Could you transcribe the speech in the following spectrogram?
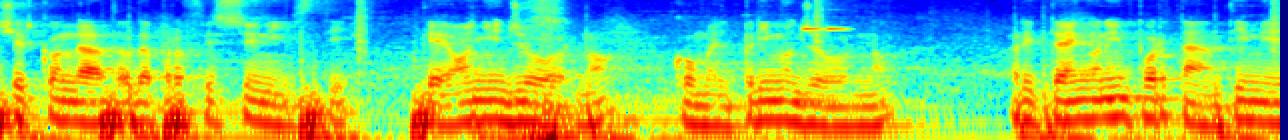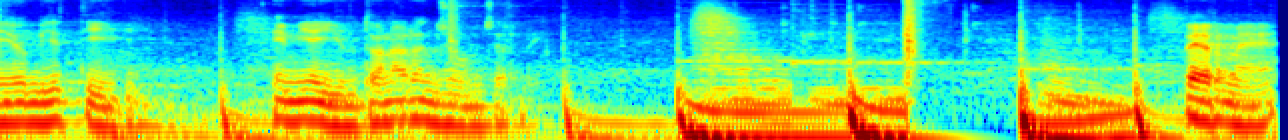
circondato da professionisti che ogni giorno, come il primo giorno, ritengono importanti i miei obiettivi e mi aiutano a raggiungerli. Per me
